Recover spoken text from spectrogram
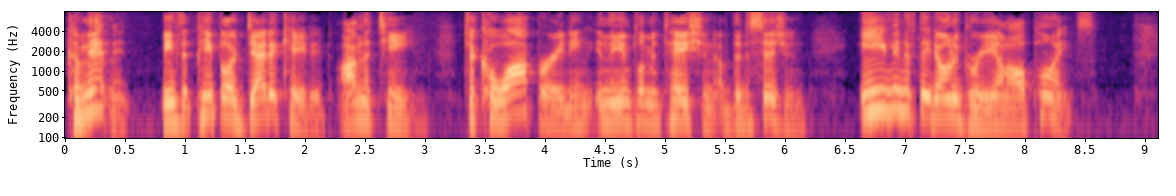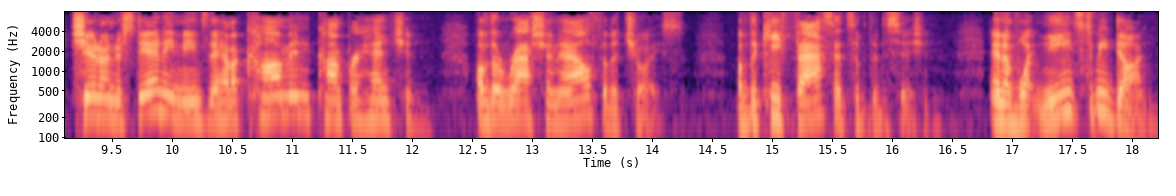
Commitment means that people are dedicated on the team to cooperating in the implementation of the decision, even if they don't agree on all points. Shared understanding means they have a common comprehension of the rationale for the choice, of the key facets of the decision, and of what needs to be done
